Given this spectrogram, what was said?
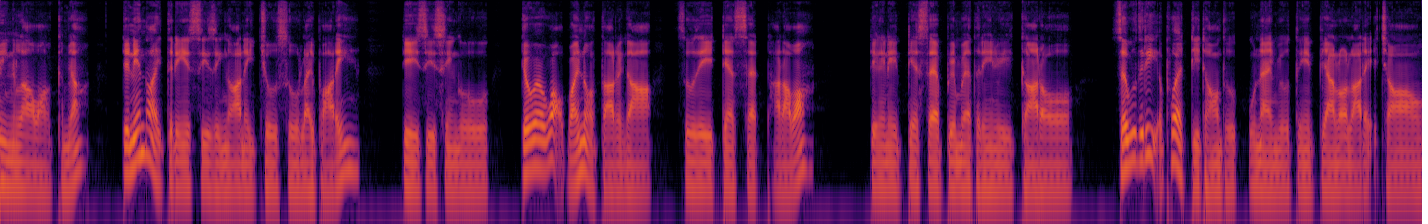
မင်္ဂလာပါခင်ဗျာတင်းနှင်းတိုင်းတရင်စီစဉ်ကနေကြိုးဆိုလိုက်ပါတယ်ဒီစီစဉ်ကိုဒဝဲဝဝိုင်းတော်သားတွေကစူးစီးတင်ဆက်ထားတာပါဒီကနေ့တင်ဆက်ပေးမယ့်သတင်းတွေကတော့ဇဝုဒရီအဖွဲ့တီထောင်သူဦးနိုင်မျိုးတင်ပြန်လောလာတဲ့အကြောင်း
